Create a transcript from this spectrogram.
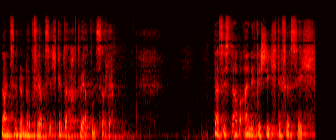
1940 gedacht werden solle. Das ist aber eine Geschichte für sich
